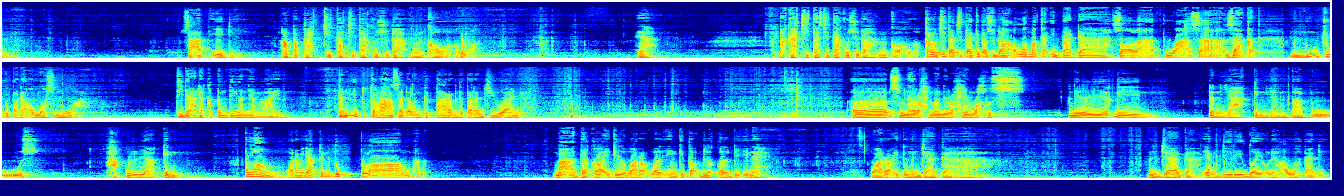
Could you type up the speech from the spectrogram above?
saat ini, apakah cita-citaku sudah engkau Allah? Ya. Apakah cita-citaku sudah engkau Allah? Kalau cita-cita kita sudah Allah, maka ibadah, sholat, puasa, zakat menuju kepada Allah semua. Tidak ada kepentingan yang lain. Dan itu terasa dalam getaran-getaran jiwanya. Uh, Bismillahirrahmanirrahim. Wahus nil yakin dan yakin yang bagus. Hakul yakin. Pelong. Orang yakin itu pelong banget. Ma'adaqaikil warak wal ingkita bil qalbi ilah. Warak itu menjaga. Menjaga yang diridhoi oleh Allah tadi.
